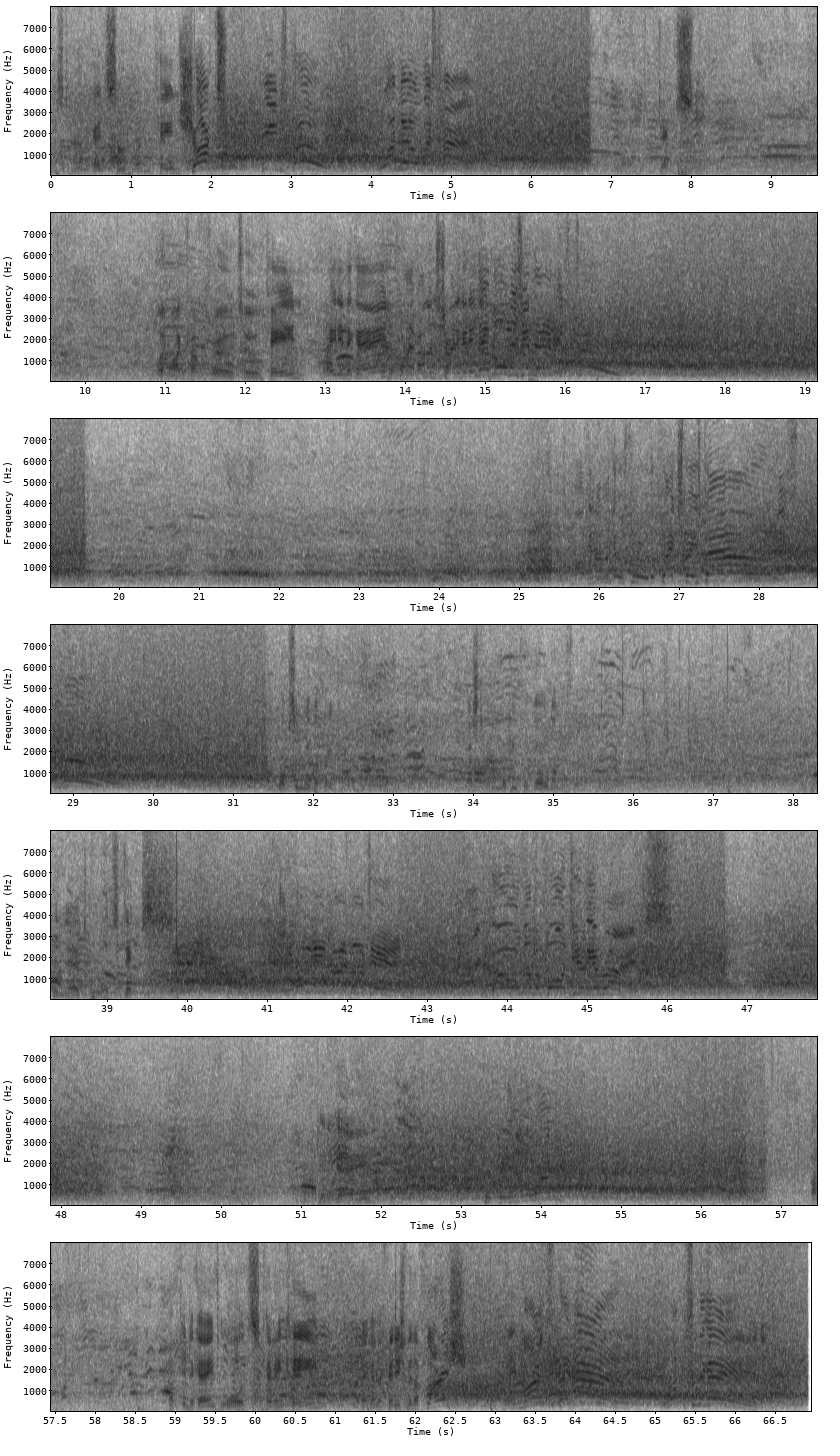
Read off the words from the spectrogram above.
West Ham against Sunderland. Keen shot. Keen's goal. 1-0 West Ham. Dicks. It might come through to Keen. Played in again. Clive Allen's trying to get in there. Ball Robson with the free kick. West Ham looking for goal number four. Put it in there towards Dicks. And in by Martin. And goal number four duly arrives. Popped in again. Could be another one. Butler. In again towards Kevin Keen. Finish with a flourish?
